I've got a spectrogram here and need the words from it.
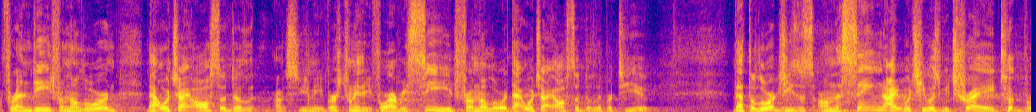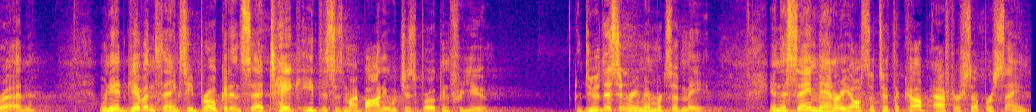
For indeed, from the Lord, that which I also, del- uh, excuse me, verse 23, for I received from the Lord that which I also delivered to you. That the Lord Jesus, on the same night which he was betrayed, took bread. When he had given thanks, he broke it and said, Take, eat, this is my body, which is broken for you. Do this in remembrance of me. In the same manner, he also took the cup after supper, saying,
